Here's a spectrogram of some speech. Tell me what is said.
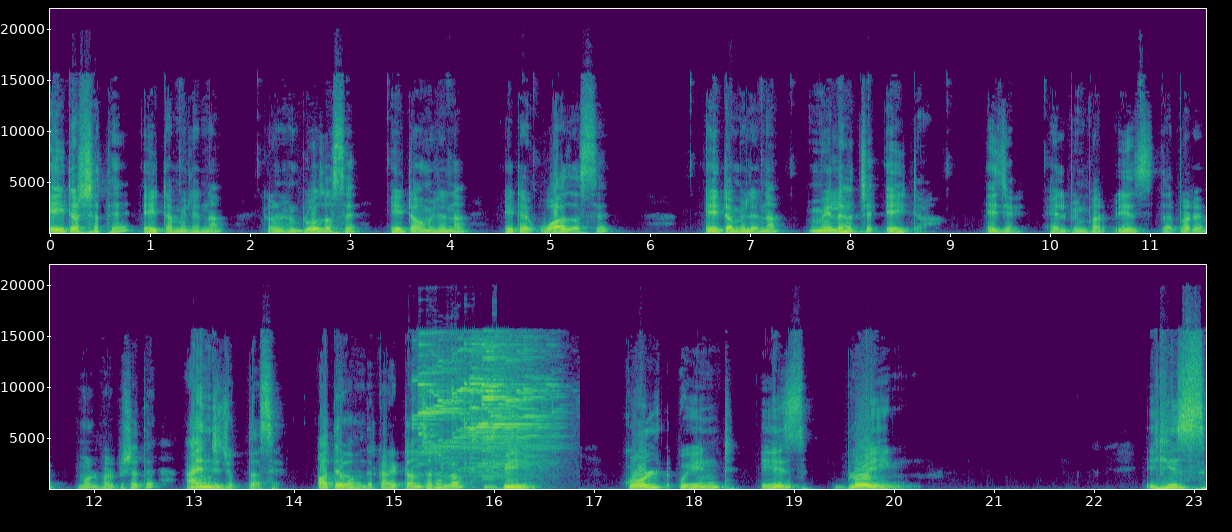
এইটার সাথে এইটা মিলে না, কারণ এখানে ব্লোজ আছে, এইটাও মিলে না এটা ওয়াজ আছে, এইটা মিলে না, মেলে হচ্ছে এইটা। এই যে হেল্পিং ভার্ব ইজ তারপরে মূল ভার্বের সাথে আইনজি যুক্ত আছে। অতএব আমাদের কারেক্ট আনসার হলো B cold wind is blowing his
